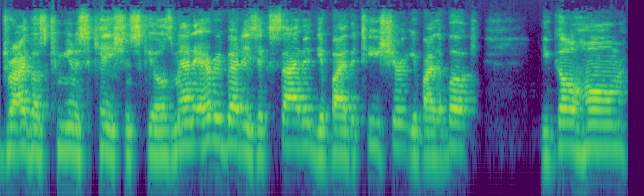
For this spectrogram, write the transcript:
drive those communication skills. Man, everybody's excited. You buy the t-shirt, you buy the book, you go home,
